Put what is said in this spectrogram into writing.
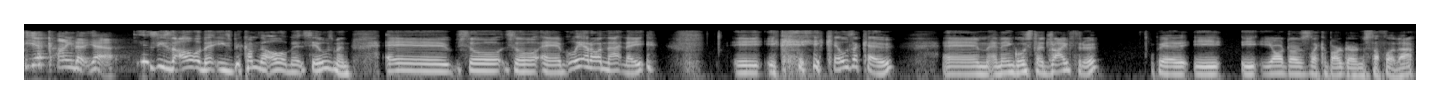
yeah, kinda. Yeah. He's, he's the ultimate. He's become the ultimate salesman. Um, so so um, later on that night, he, he he kills a cow, um, and then goes to a drive-through where he, he he orders like a burger and stuff like that.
